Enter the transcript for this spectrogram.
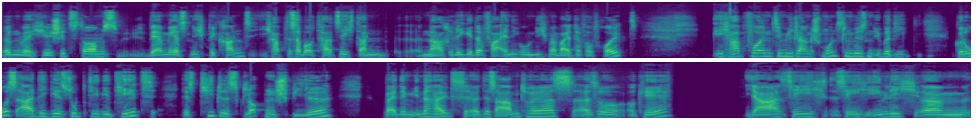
irgendwelche Shitstorms. Wäre mir jetzt nicht bekannt. Ich habe das aber auch tatsächlich dann äh, nach Wege der Vereinigung nicht mehr weiter verfolgt. Ich habe vorhin ziemlich lang schmunzeln müssen über die großartige Subtilität des Titels Glockenspiel bei dem Inhalt äh, des Abenteuers. Also, okay. Ja, sehe ich, sehe ich ähnlich. Ähm,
